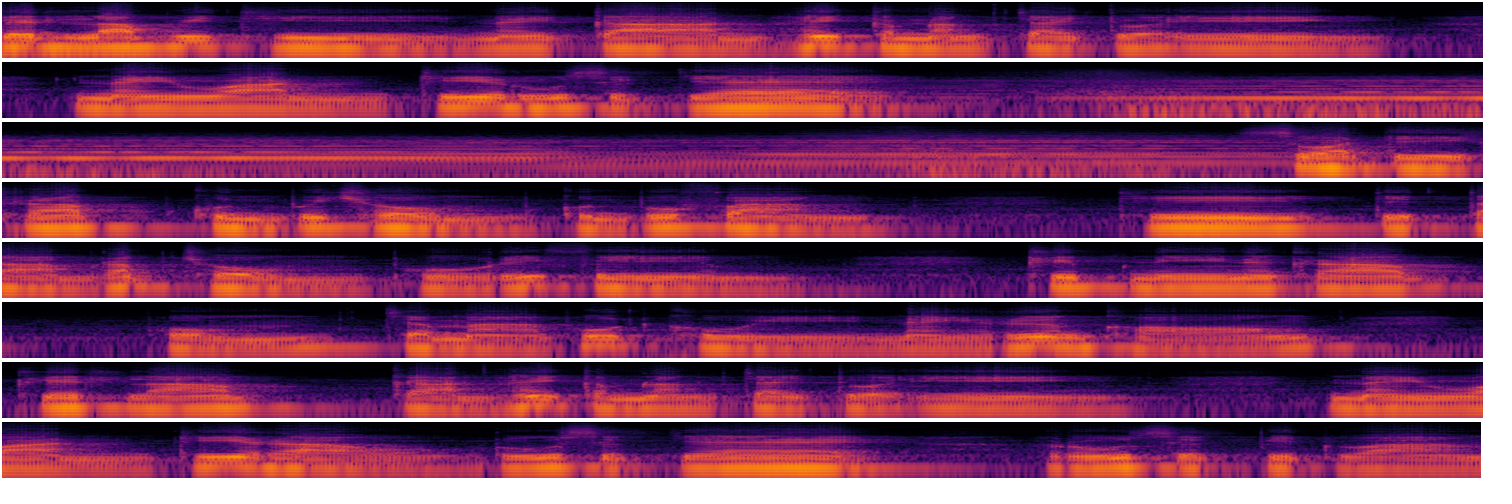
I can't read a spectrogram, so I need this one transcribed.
เคล็ดลับวิธีในการให้กำลังใจตัวเอง ในวันที่รู้สึกแย่ สวัสดีครับ คุณผู้ชม คุณผู้ฟัง ที่ติดตามรับชมภูริฟิล์ม คลิปนี้นะครับ ผมจะมาพูดคุยในเรื่องของเคล็ดลับการให้กำลังใจตัวเอง ในวันที่เรารู้สึกแย่ รู้สึกผิดหวัง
